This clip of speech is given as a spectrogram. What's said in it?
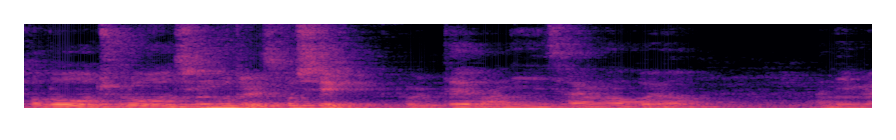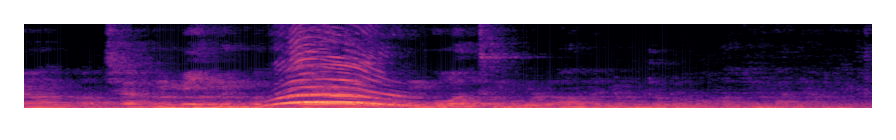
저도 주로 친구들 소식 볼 때 많이 사용하고요. 아니면 어, 제가 흥미 있는 것들, 공고 같은 거 올라오는 용도로 확인 많이 합니다.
